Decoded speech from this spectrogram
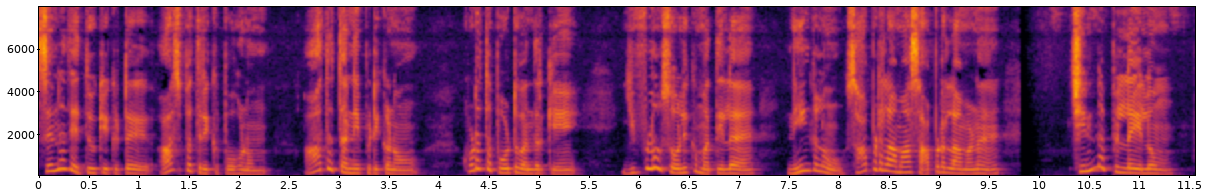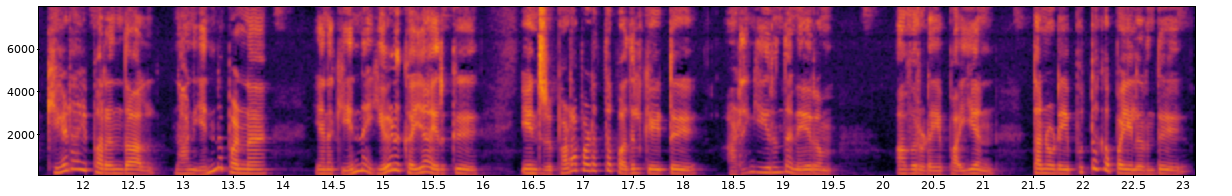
சின்னதை தூக்கிக்கிட்டு ஆஸ்பத்திரிக்கு போகணும் ஆற்று தண்ணி பிடிக்கணும் குடத்தை போட்டு வந்திருக்கேன். இவ்வளோ சோழிக்கு மத்தியில் நீங்களும் சாப்பிடலாமா சாப்பிடலாமான்னு சின்ன பிள்ளையிலும் கேடாய் பறந்தால் நான் என்ன பண்ண? எனக்கு என்ன ஏழு கையாக இருக்குது என்று படபடத்த பதில் கேட்டு அடங்கியிருந்த நேரம். அவருடைய பையன் தன்னுடைய புத்தக பையிலிருந்து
